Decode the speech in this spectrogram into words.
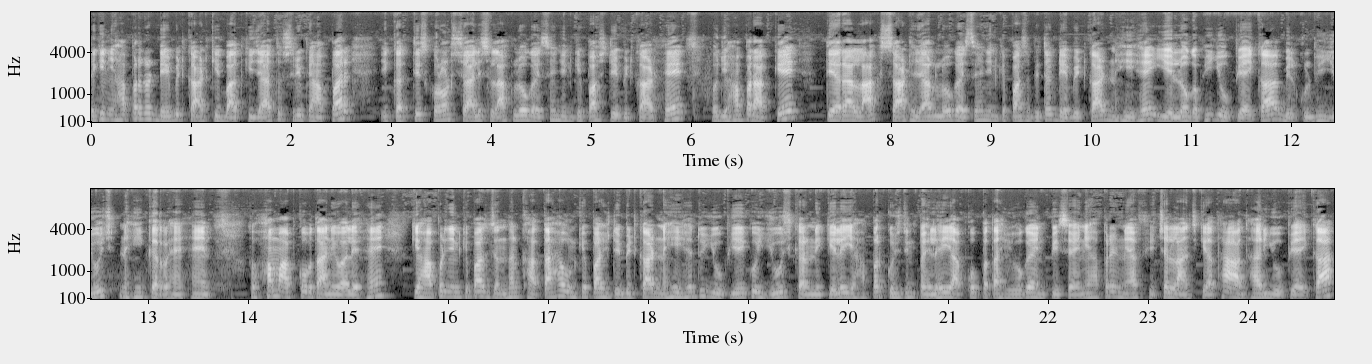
लेकिन यहाँ पर अगर डेबिट कार्ड की बात की जाए तो सिर्फ़ यहाँ पर इकतीस करोड़ चालीस लाख लोग ऐसे हैं जिनके पास डेबिट कार्ड है और यहाँ पर आपके तेरह लाख साठ हज़ार लोग ऐसे हैं जिनके पास अभी तक डेबिट कार्ड नहीं है। ये लोग अभी यूपीआई का बिल्कुल भी यूज़ नहीं कर रहे हैं। तो हम आपको बताने वाले हैं कि यहाँ पर जिनके पास जनधन खाता है, उनके पास डेबिट कार्ड नहीं है तो यूपीआई को यूज़ करने के लिए यहाँ पर कुछ दिन पहले ही आपको पता ही होगा, एनपीसीआई ने यहाँ पर एक नया फीचर लॉन्च किया था, आधार यूपीआई का,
